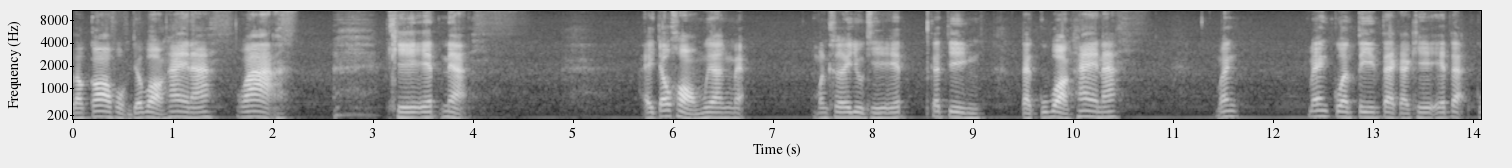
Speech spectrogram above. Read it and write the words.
แล้วก็ผมจะบอกให้นะ ว่า KS เนี่ย ไอเจ้าของเมืองเนี่ย มันเคยอยู่ KS ก็จริง แต่กูบอกให้นะ มัน แม่งกวนตีนแต่กับ KS อะกู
